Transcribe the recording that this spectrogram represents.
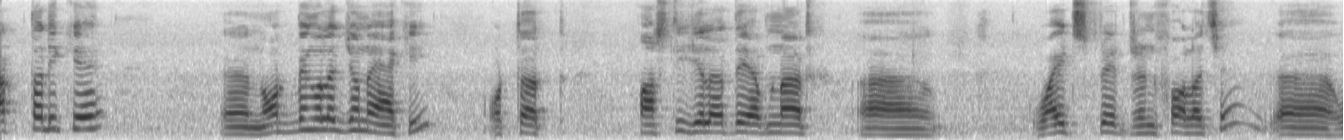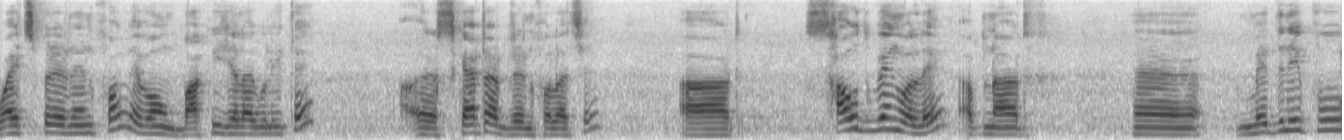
আট তারিখে নর্থ বেঙ্গলের জন্য একই, অর্থাৎ পাঁচটি জেলাতে আপনার হোয়াইট স্প্রেড রেনফল আছে হোয়াইট স্প্রেড রেনফল এবং বাকি জেলাগুলিতে স্ক্যাটার্ড রেনফল আছে। আর সাউথ বেঙ্গলে আপনার মেদিনীপুর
